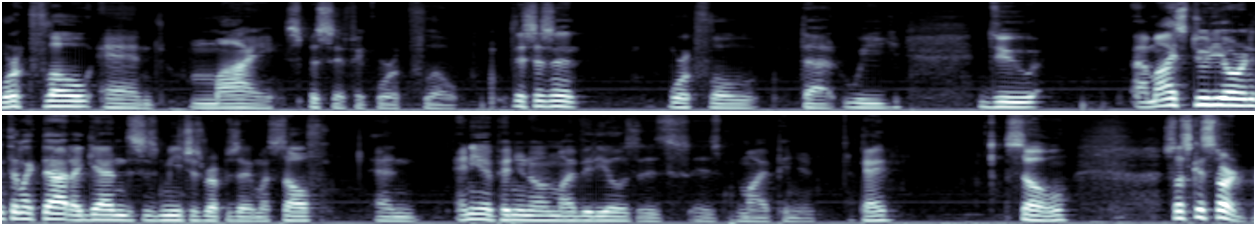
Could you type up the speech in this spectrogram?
workflow and my specific workflow. This isn't workflow that we do at my studio or anything like that. Again, this is me just representing myself and any opinion on my videos is is my opinion. Okay, so so let's get started.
